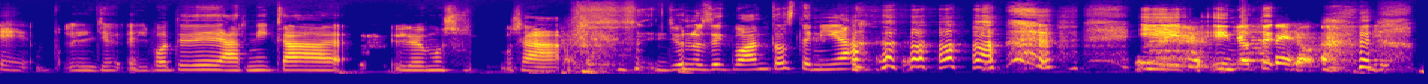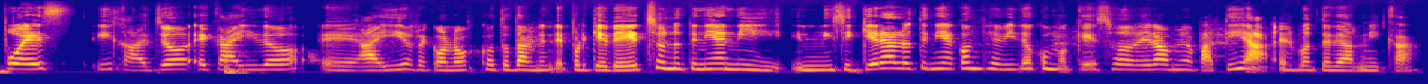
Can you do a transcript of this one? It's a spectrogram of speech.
Eh, el, el bote de arnica lo hemos, o sea, yo no sé cuántos tenía. y, y no te, pero pues, hija, yo he caído eh, ahí, reconozco totalmente, porque de hecho no tenía ni, ni siquiera lo tenía concebido como que eso era homeopatía, el bote de arnica.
